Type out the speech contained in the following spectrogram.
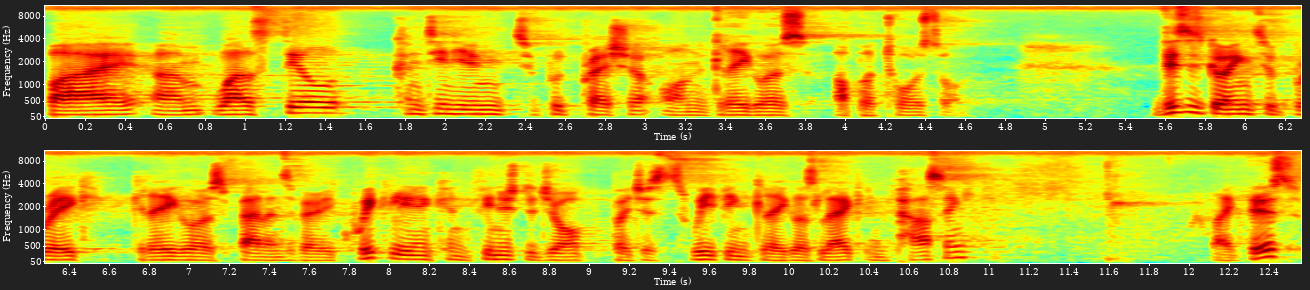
by, um, while still continuing to put pressure on Gregor's upper torso. This is going to break Gregor's balance very quickly and can finish the job by just sweeping Gregor's leg in passing, like this,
